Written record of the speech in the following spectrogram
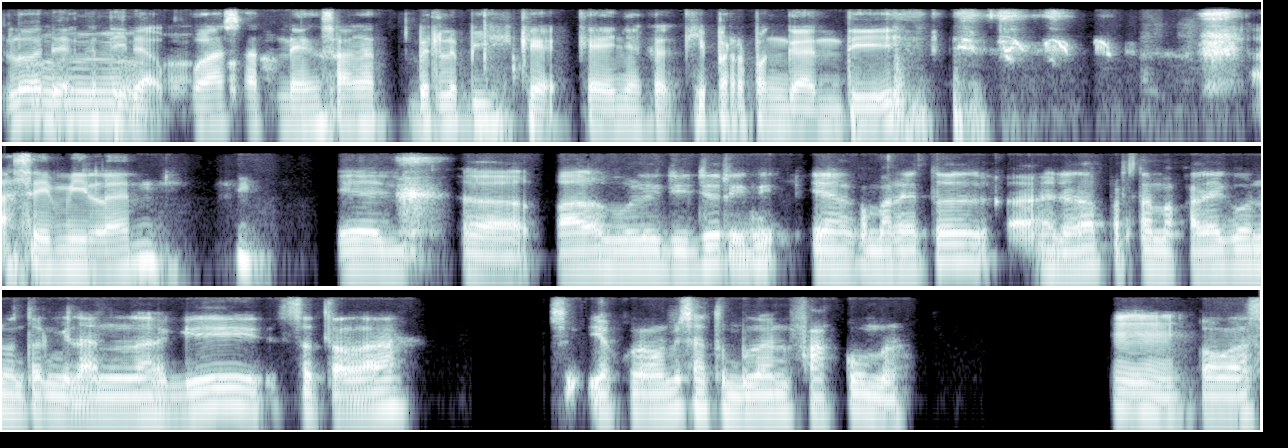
Lu ada Eh. ketidakpuasan yang sangat berlebih kayak kayaknya ke kiper pengganti AC Milan. Iya, eh, kalau boleh jujur ini yang kemarin itu adalah pertama kali gue nonton Milan lagi setelah ya kurang lebih satu bulan vakum lah. Mm-mm. Kalau nggak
